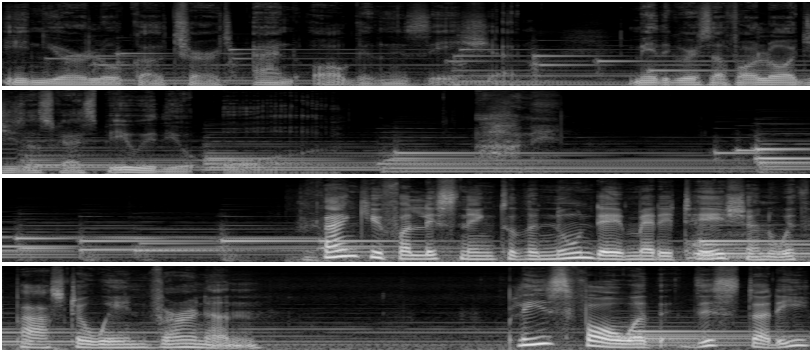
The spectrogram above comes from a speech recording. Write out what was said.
in your local church and organization. May the grace of our Lord Jesus Christ be with you all. Thank you for listening to the Noonday Meditation with Pastor Wayne Vernon. Please forward this study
